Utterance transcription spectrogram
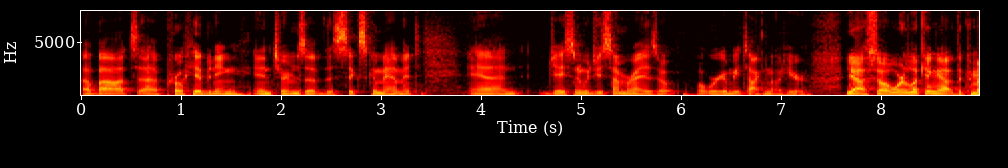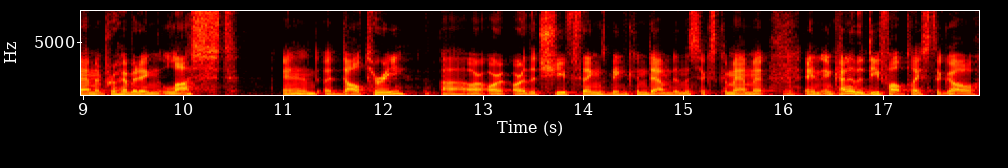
about uh, prohibiting in terms of the sixth commandment. And Jason, would you summarize what, what we're going to be talking about here? Yeah, so we're looking at the commandment prohibiting lust and adultery, uh, or, or, or the chief things being condemned in the sixth commandment. And, and kind of the default place to go,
